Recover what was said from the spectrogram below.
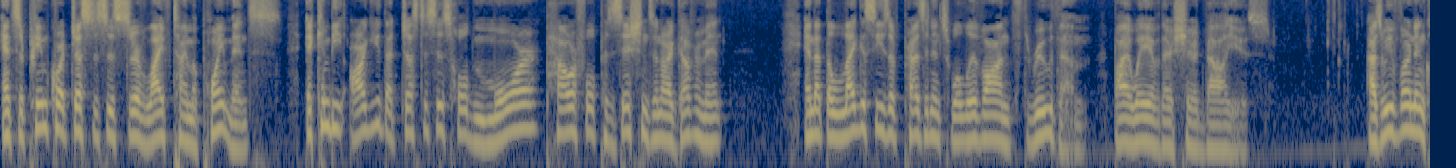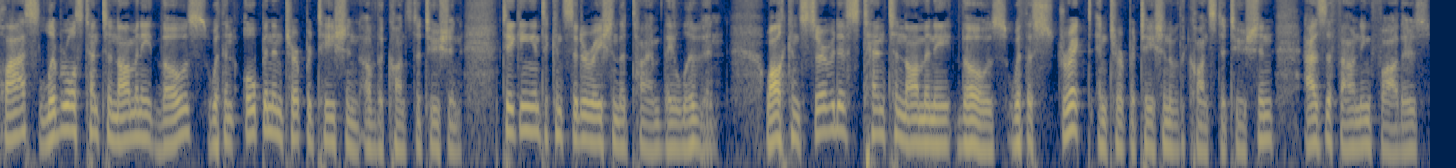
and Supreme Court justices serve lifetime appointments, it can be argued that justices hold more powerful positions in our government and that the legacies of presidents will live on through them by way of their shared values. As we've learned in class, liberals tend to nominate those with an open interpretation of the Constitution, taking into consideration the time they live in, while conservatives tend to nominate those with a strict interpretation of the Constitution, as the Founding Fathers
